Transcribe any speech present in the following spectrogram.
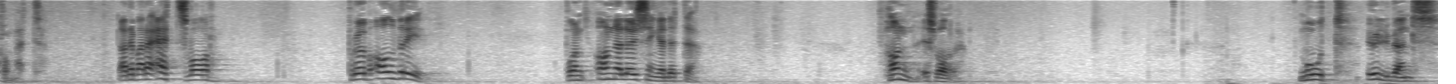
kommet. Det er bare ett svar. Prøv aldri på en annen løsning enn dette. Han er svaret. Mot ulvens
